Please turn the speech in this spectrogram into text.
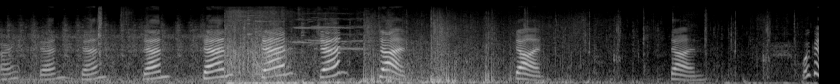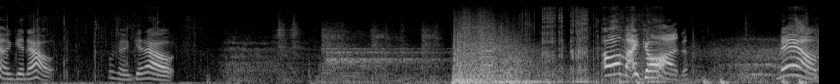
alright. Done, done, done, done, done, done, done. Done. Done. We're gonna get out. We're gonna get out. Oh my god! Ma'am!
